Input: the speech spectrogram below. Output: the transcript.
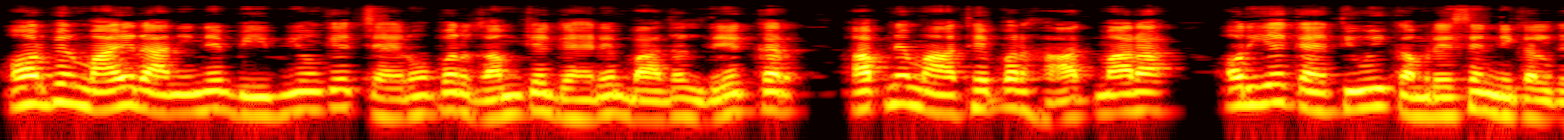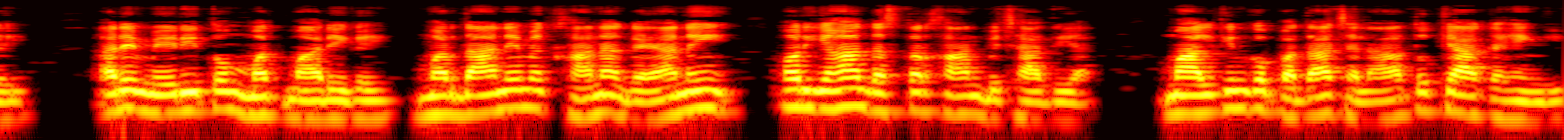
اور پھر مائی رانی نے بیویوں کے چہروں پر غم کے گہرے بادل دیکھ کر اپنے ماتھے پر ہاتھ مارا اور یہ کہتی ہوئی کمرے سے نکل گئی۔ ارے میری تو مت ماری گئی، مردانے میں کھانا گیا نہیں اور یہاں دسترخوان بچھا دیا۔ مالکن کو پتا چلا تو کیا کہیں گی؟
